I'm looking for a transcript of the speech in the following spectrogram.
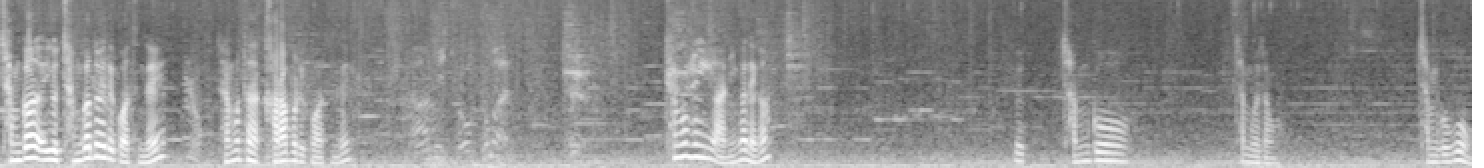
잠가 이거 잠가둬야 될 것 같은데? 잘못하다 갈아버릴 것 같은데 착용 중이 아닌가 내가? 이거 잠궈 잠궈 잠궈 잠그고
